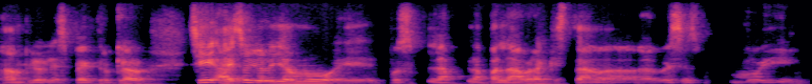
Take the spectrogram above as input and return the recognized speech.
amplio el espectro, claro. Sí, a eso yo le llamo, eh, pues, la, la, palabra que está a veces muy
